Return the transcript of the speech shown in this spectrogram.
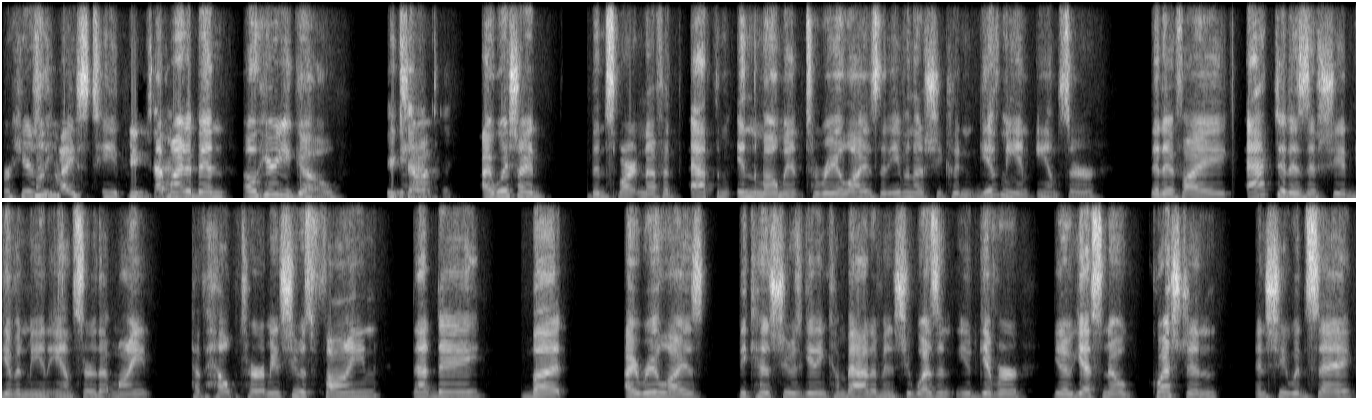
or here's Mhm. the iced tea. Exactly. That might have been, oh, here you go. exactly. I wish I had been smart enough at, at the in the moment to realize that even though she couldn't give me an answer, that if I acted as if she had given me an answer, that might have helped her. I mean, she was fine that day, but I realized because she was getting combative and she wasn't, you'd give her, you know, yes, no question. And she would say,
